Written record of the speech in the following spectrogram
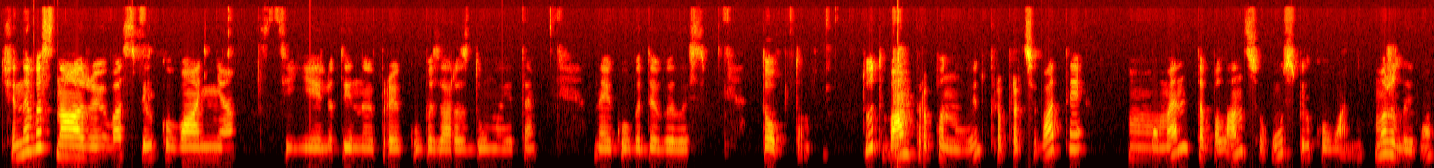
Чи не виснажує вас спілкування з цією людиною, про яку ви зараз думаєте, на яку ви дивились? Тобто, Тут вам пропонують пропрацювати момент та балансу у спілкуванні. Можливо,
